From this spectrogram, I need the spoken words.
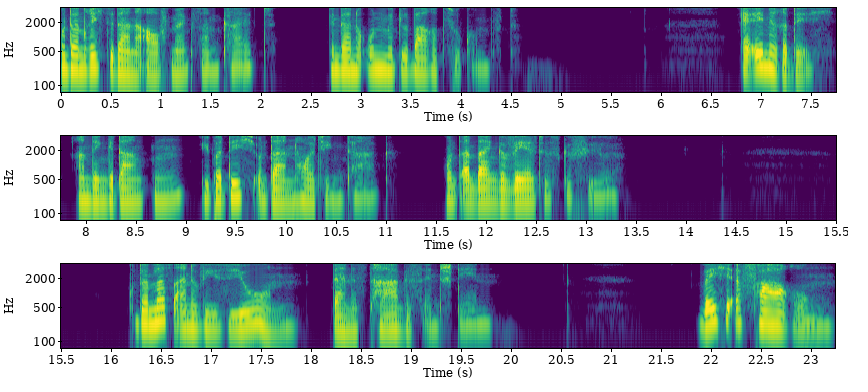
Und dann richte deine Aufmerksamkeit in deine unmittelbare Zukunft. Erinnere dich an den Gedanken über dich und deinen heutigen Tag und an dein gewähltes Gefühl. Und dann lass eine Vision deines Tages entstehen. Welche Erfahrung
